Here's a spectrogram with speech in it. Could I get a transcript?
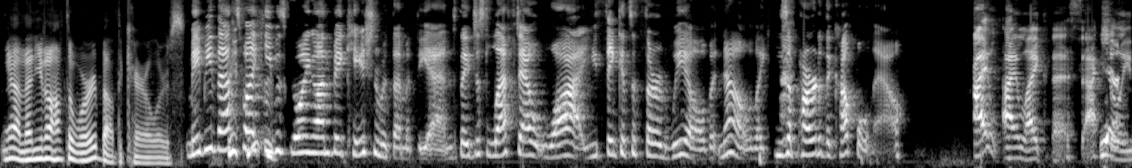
Yeah, and then you don't have to worry about the carolers. Maybe that's why he was going on vacation with them at the end. They just left out why. You think it's a third wheel, but no, like he's a part of the couple now. I, I like this actually.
